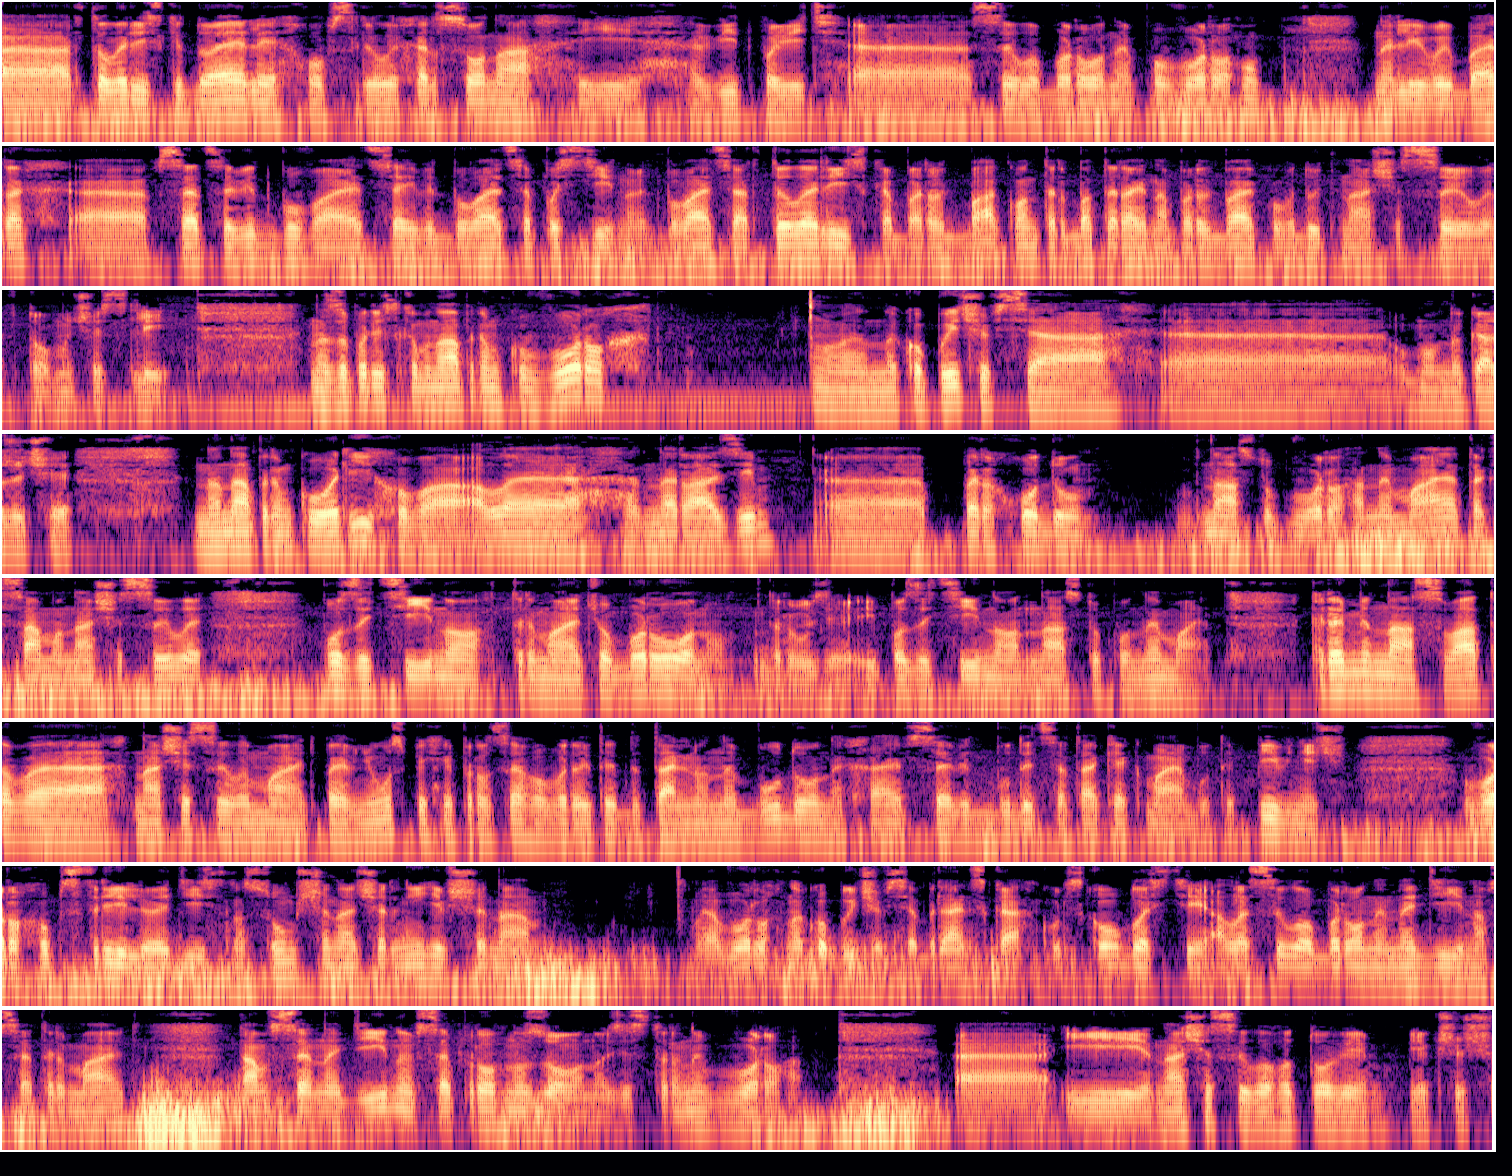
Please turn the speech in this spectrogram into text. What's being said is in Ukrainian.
Е, Артилерійські дуелі, обстріли Херсона і відповідь е, Сил оборони по ворогу на лівий берег. Е, Все це відбувається і відбувається постійно. Відбувається артилерійська боротьба, контрбатарейна боротьба, яку ведуть наші сили, в тому числі на запорізькому напрямку. Ворог накопичився, умовно кажучи, на напрямку Оріхова, але наразі переходу в наступ ворога немає. Так само наші сили позиційно тримають оборону, друзі, і позиційно наступу немає. Креміна, Сватове, наші сили мають певні успіхи. Про це говорити детально не буду. Нехай все відбудеться так, як має бути. Північ ворог обстрілює дійсно Сумщина, Чернігівщина. Е, Ворог накопичився Брянська, Курська області, але сили оборони надійно все тримають. Там все надійно, все прогнозовано зі сторони ворога. Е, і наші сили готові, якщо що.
